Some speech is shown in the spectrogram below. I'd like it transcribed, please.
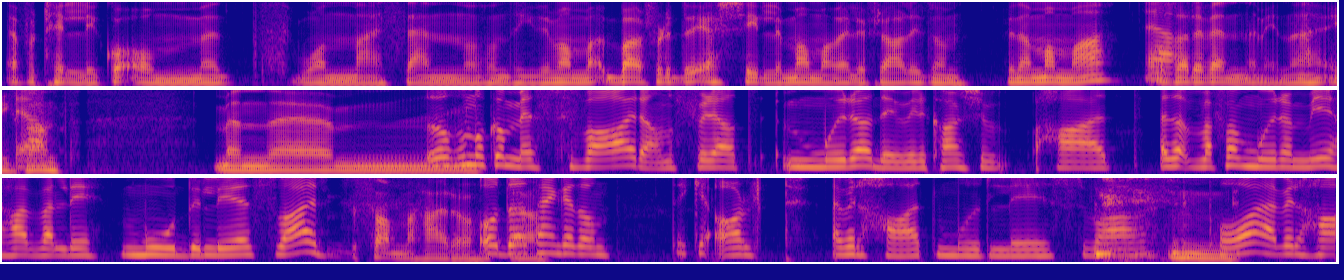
Jeg forteller ikke om et one night stand og sånne ting til mamma. Bare fordi jeg skiller mamma veldig fra liksom Hun er mamma, Ja. og så er det vennene mine, ikke Ja. sant. Men um, Det også noe med svarene, at mora di vil kanskje ha et I hvert fall mora mi har veldig moderlige svar. samme her også, Og da tenker jeg sånn det er ikke alt jeg vil ha et moderlig svar på. Jeg vil ha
